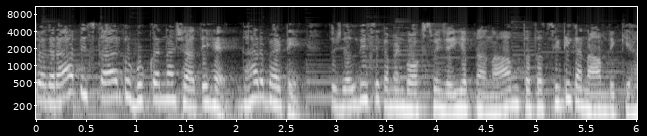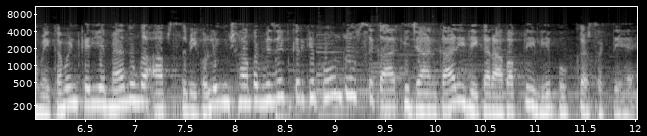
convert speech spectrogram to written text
तो अगर आप इस कार को बुक करना चाहते हैं, घर बैठे तो जल्दी से कमेंट बॉक्स में जाइए अपना नाम तथा सिटी का नाम लिख के हमें कमेंट करिए। मैं दूँगा आप सभी को लिंक जहाँ पर विज़िट करके पूर्ण रूप से कार की जानकारी लेकर आप अपने लिए बुक कर सकते हैं।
